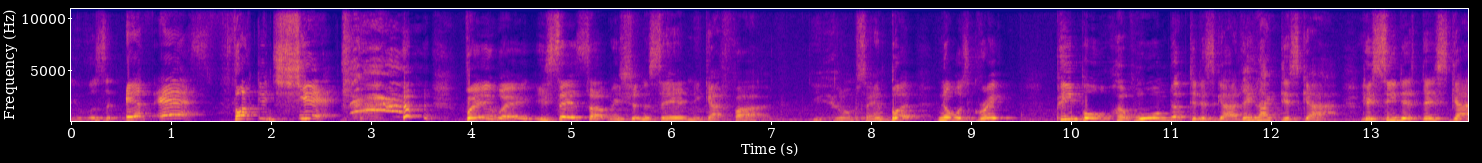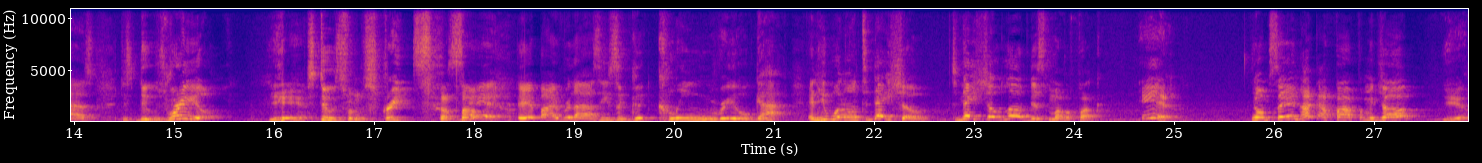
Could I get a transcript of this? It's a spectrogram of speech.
It was an FS! Fucking shit! But anyway, he said something he shouldn't have said, and he got fired. You know what I'm saying? But you know what's great? People have warmed up to this guy. They like this guy. They see this this guy's this dude's real. Yeah. This dude's from the streets or something. Yeah. Everybody realized he's a good, clean, real guy. And he went on Today Show. Today Show loved this motherfucker. Yeah. You know what I'm saying? I got fired from a job. Yeah.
